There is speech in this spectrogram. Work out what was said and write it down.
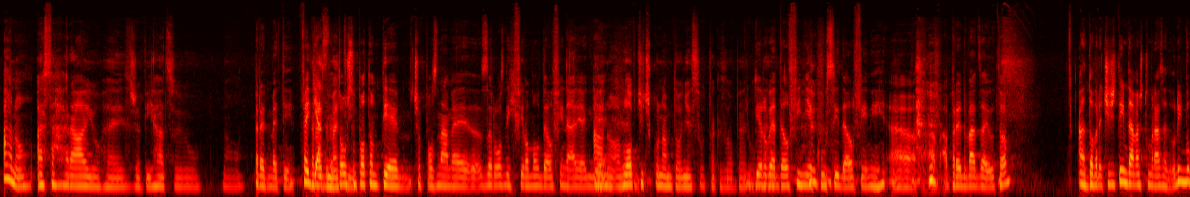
Áno, a sa hrajú, hej, že vyhadzujú No. Predmety. Veď Predmety. to sú potom tie, čo poznáme z rôznych filmov delfinária, kde... Áno, a loptičku nám donesú, tak zoberú. Kde robia delfínie kusy delfíny a, a, a predvádzajú to. A dobre, čiže tým dávaš tú mrazenú rybu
